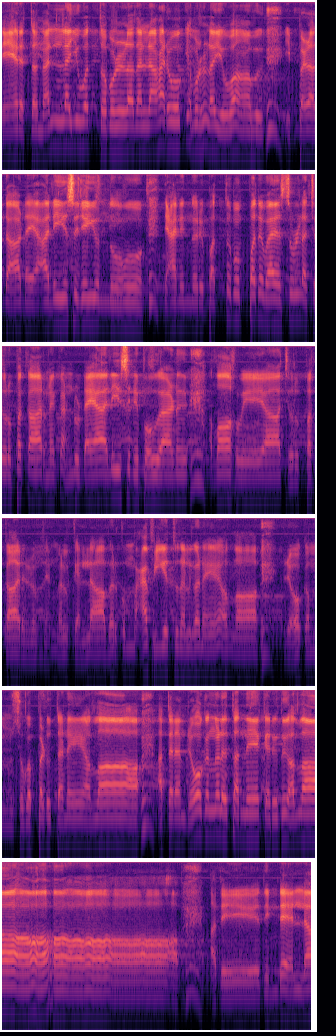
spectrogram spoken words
നേരത്തെ നല്ല യുവത്വമുള്ള നല്ല ആരോഗ്യമുള്ള യുവാവ് ഇപ്പോഴതാടെ അലീസ് ചെയ്യുന്നു. ഞാൻ ഇന്നൊരു പത്ത് മുപ്പത് വയസ്സുള്ള ചെറുപ്പക്കാരനെ കണ്ടു ഡയാലീസിന് പോവുകയാണ്. അള്ളാഹുവേ ആ ചെറുപ്പക്കാരനും ഞങ്ങൾക്ക് എല്ലാവർക്കും ആഫിയത്ത് നൽകണേ അല്ലാ രോഗം സുഖപ്പെടുത്തണേ അല്ലാ അത്തരം രോഗങ്ങൾ തന്നേ കരുത് അല്ലാ അതേ നിന്റെ എല്ലാ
